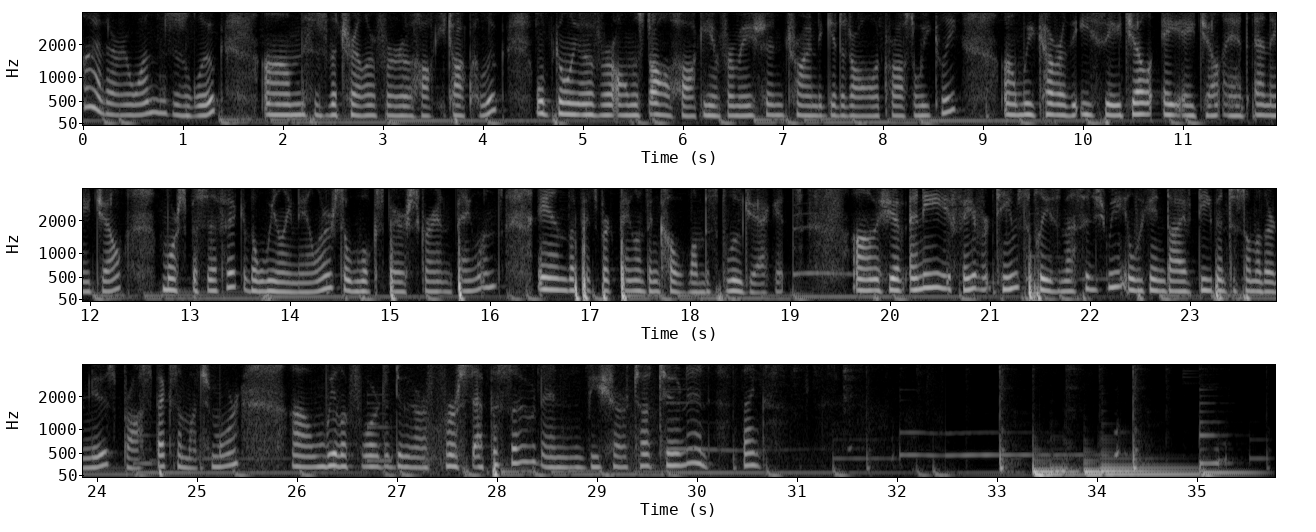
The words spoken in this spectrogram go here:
Hi there, everyone. This is Luke. Um, this is the trailer for Hockey Talk with Luke. We'll be going over almost all hockey information, trying to get it all across weekly. Um, we cover the ECHL, AHL, and NHL. More specific, the Wheeling Nailers, the Wilkes-Barre Scranton Penguins, and the Pittsburgh Penguins and Columbus Blue Jackets. Um, if you have any favorite teams, please message me, and we can dive deep into some of their news, prospects, and much more. Um, we look forward to doing our first episode, and be sure to tune in. Thanks.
